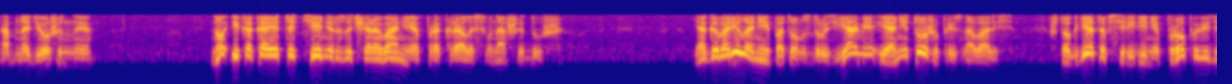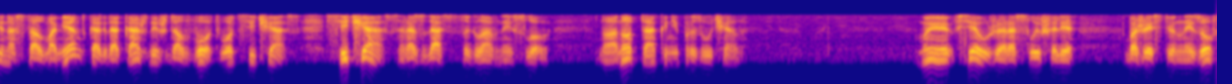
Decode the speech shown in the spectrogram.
обнадеженные, но и какая-то тень разочарования прокралась в наши души. Я говорил о ней потом с друзьями, и они тоже признавались, что где-то в середине проповеди настал момент, когда каждый ждал «вот, вот сейчас, сейчас раздастся главное слово», но оно так и не прозвучало. Мы все уже расслышали божественный зов,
